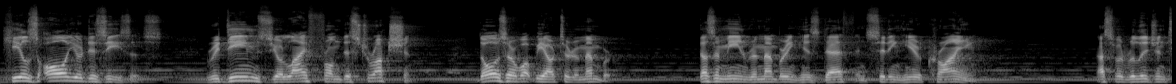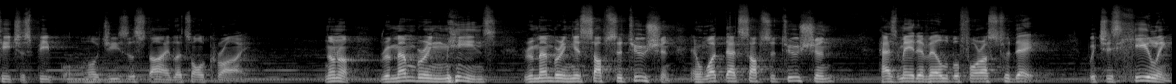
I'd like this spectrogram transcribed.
heals all your diseases, redeems your life from destruction. Those are what we are to remember. Doesn't mean remembering His death and sitting here crying. That's what religion teaches people. Oh, Jesus died, let's all cry. No, no. Remembering means remembering His substitution and what that substitution has made available for us today, which is healing,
